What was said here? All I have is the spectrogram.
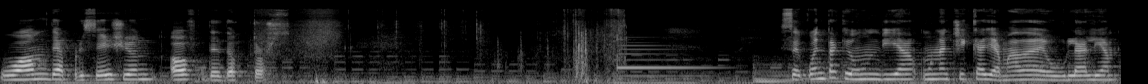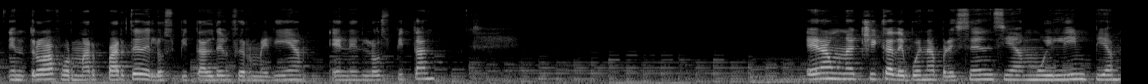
won the appreciation of the doctors. Se cuenta que un día una chica llamada Eulalia entró a formar parte del hospital de enfermería en el hospital. Era una chica de buena presencia, muy limpia,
